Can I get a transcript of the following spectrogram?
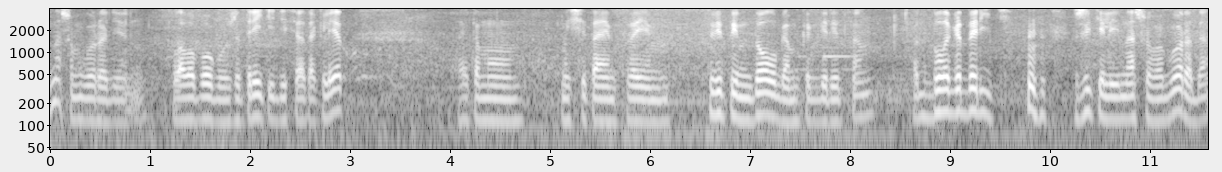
в нашем городе, слава богу, уже третий десяток лет. Поэтому мы считаем своим святым долгом, как говорится, отблагодарить жителей нашего города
